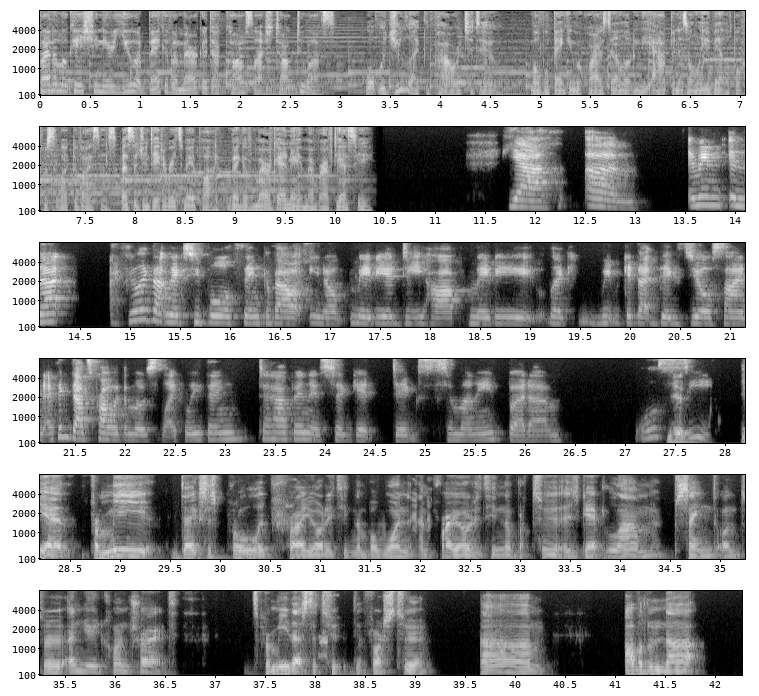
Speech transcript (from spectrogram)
Find a location near you at bankofamerica.com slash talk to us. What would you like the power to do? Mobile banking requires downloading the app and is only available for select devices. Message and data rates may apply. Bank of America and a member FDIC. Yeah. Um, I mean, in that, I feel like that makes people think about, you know, maybe a D hop, maybe like we get that Diggs deal signed. I think that's probably the most likely thing to happen is to get Diggs some money, but um, we'll yeah. see. Yeah, for me, Diggs is probably priority number one, and priority number two is get Lamb signed onto a new contract. For me, that's the two, the first two. Um, other than that,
